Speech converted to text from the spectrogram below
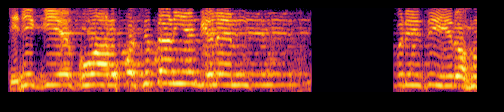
তিনি গিয়ে কুয়ার পাশে দাঁড়িয়ে গেলেন। চিন্তা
